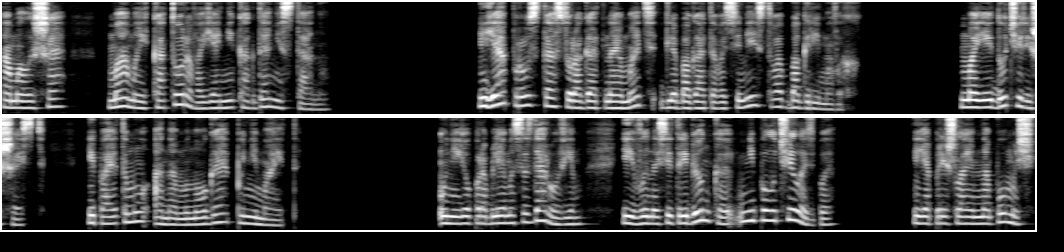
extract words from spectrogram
О малыше, мамой которого я никогда не стану. Я просто суррогатная мать для богатого семейства Багримовых. Моей дочери шесть, и поэтому она многое понимает. У нее проблемы со здоровьем, и выносить ребенка не получилось бы. Я пришла им на помощь,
